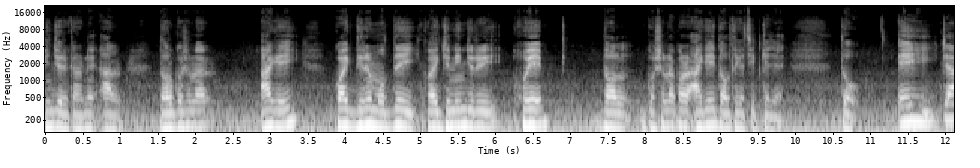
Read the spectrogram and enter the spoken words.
ইনজুরির কারণে। আর দল ঘোষণার আগেই কয়েকদিনের মধ্যেই কয়েকজন ইনজুরি হয়ে দল ঘোষণা করার আগেই দল থেকে ছিটকে যায়। তো এইটা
